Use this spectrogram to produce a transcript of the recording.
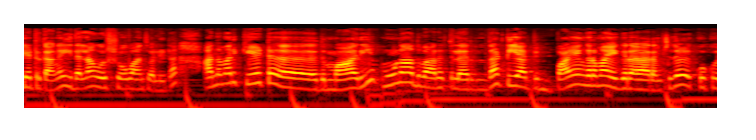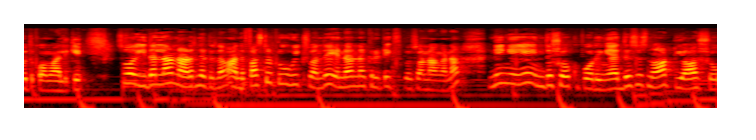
கேட்டிருக்காங்க. இதெல்லாம் ஒரு ஷோவான்னு சொல்லிட்டு. அந்த மாதிரி கேட்டது மாதிரி மூணாவது வாரத்தில் இருந்து தான் டிஆர்பி பயங்கரமாக எகிற ஆரம்பிச்சது குக் வித் கோமாளிக்கு. ஸோ இதெல்லாம் நடந்துட்டு இருந்தால் அந்த ஃபஸ்ட்டு டூ வீக்ஸ் வந்து என்னென்ன கிரிட்டிக்ஸ்க்கு சொன்னாங்கன்னா நீங்கள் ஏன் இந்த ஷோக்கு போகிறீங்க this is not your show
